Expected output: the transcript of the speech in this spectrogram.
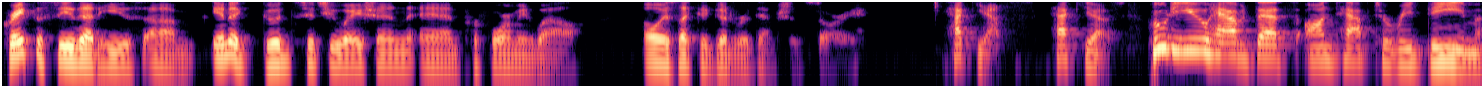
great to see that he's um, in a good situation and performing well. Always like a good redemption story. Heck yes. Heck yes. Who do you have that's on tap to redeem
